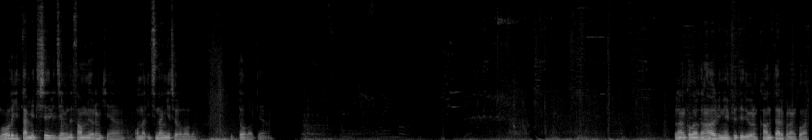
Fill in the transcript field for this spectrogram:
Lord'a gitsem yetişebileceğimi de sanmıyorum ki ya. Onlar içinden geçer Lord'a. Gitti Lord ya. Frankolardan harbi nefret ediyorum. Kanter Frankolar.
